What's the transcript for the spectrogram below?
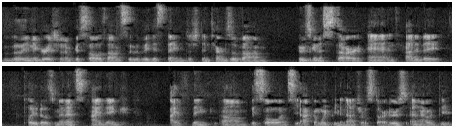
the integration of Gasol is obviously the biggest thing, just in terms of um, who's going to start and how do they play those minutes. I think, I think um, Gasol and Siakam would be the natural starters, and I would be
